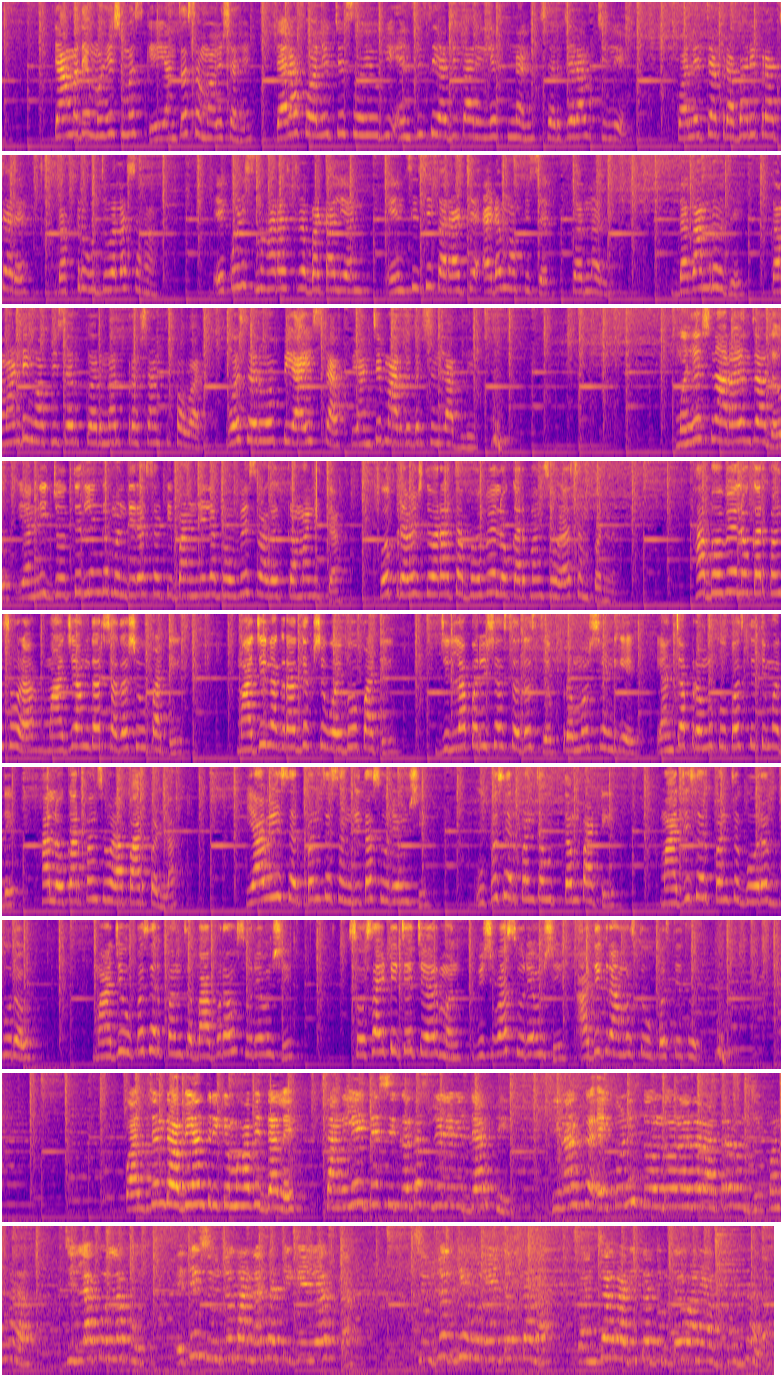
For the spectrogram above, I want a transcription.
त्यामध्ये महेश मस्के यांचा समावेश आहे. त्याला कॉलेजचे सहयोगी एन सी सी अधिकारी लेफ्टनंट सर्जेराव चिले कॉलेजच्या प्रभारी प्राचार्य डॉक्टर उज्ज्वला शहा एकोणीस Maharashtra battalion N C C कराडचे adm officer colonel Dagam Roje commanding officer colonel Prashant Pawar व सर्व पी आय स्टाफ यांचे मार्गदर्शन लाभले. महेश नारायण जाधव यांनी ज्योतिर्लिंग मंदिरासाठी बांधलेल्या भव्य स्वागत कमानीचा व प्रवेशद्वाराचा भव्य लोकार्पण सोहळा संपन्न. हा भव्य लोकार्पण सोहळा माजी आमदार सदाशिव पाटील माजी नगराध्यक्ष वैभव पाटील जिल्हा परिषद सदस्य प्रमोद शेंडगे यांच्या प्रमुख उपस्थितीमध्ये हा लोकार्पण सोहळा पार पडला. यावेळी सरपंच संगीता सूर्यवंशी उपसरपंच उत्तम पाटील माजी सरपंच गोरख गुरव माजी उपसरपंच बाबूराव सूर्यवंशी सोसायटीचे चेअरमन विश्वास सूर्यवंशी आदी ग्रामस्थ उपस्थित होते. वालचंद अभियांत्रिकी महाविद्यालय सांगली येथे शिकत असलेले विद्यार्थी दिनांक एकोणीस दोन दोन हजार पन्हाळा जिल्हा कोल्हापूर येथे शिवजोत आणण्यासाठी गेले असता शिवजोत घेऊन येत असताना त्यांच्या गाडीचा दुर्दैवाने अपघात झाला.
